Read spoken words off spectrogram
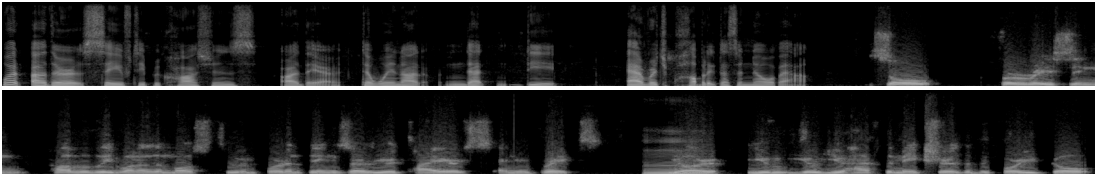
what other safety precautions are there that we're not that the average public doesn't know about? So for racing, probably one of the most two important things are your tires and your brakes. Mm, You're, you you you have to make sure that before you go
